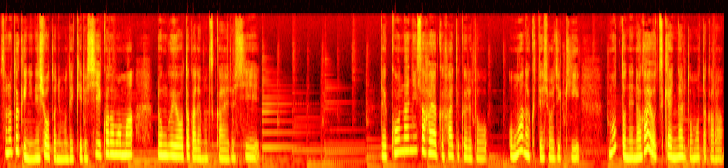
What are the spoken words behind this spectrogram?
その時にねショートにもできるしこのままロング用とかでも使えるしでこんなにさ早く生えてくると思わなくて正直。もっとね長いお付き合いになると思ったから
